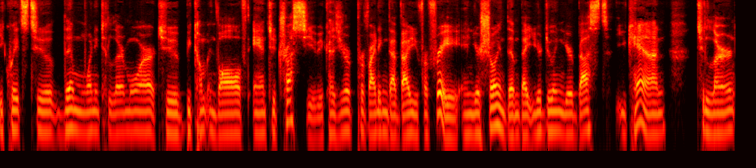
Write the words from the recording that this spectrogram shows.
equates to them wanting to learn more, to become involved, and to trust you because you're providing that value for free and you're showing them that you're doing your best you can to learn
